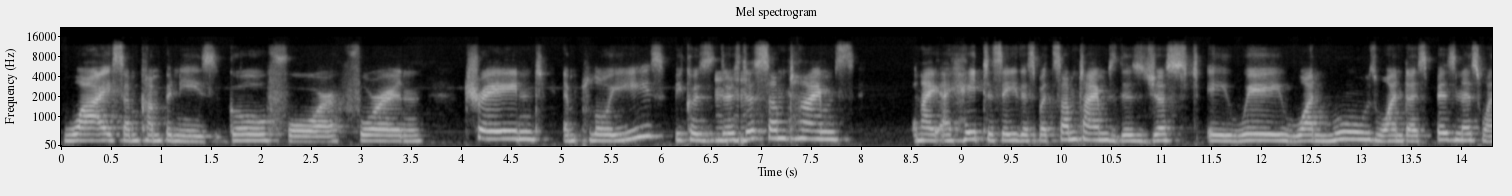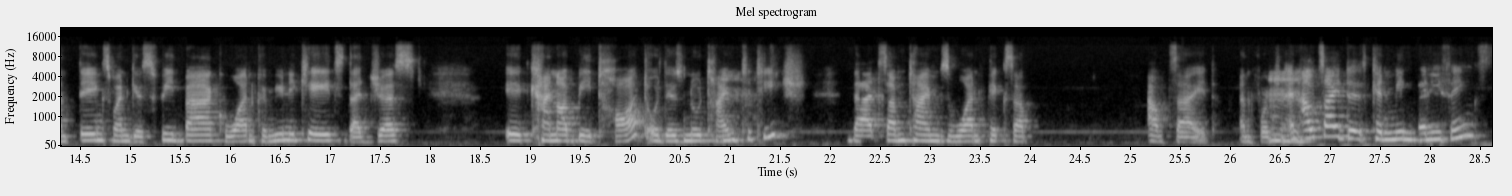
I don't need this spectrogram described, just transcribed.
why some companies go for foreign trained employees because mm-hmm. there's just sometimes and I, I, hate to say this, but sometimes there's just a way one moves, one does business, one thinks, one gives feedback, one communicates that just it cannot be taught or there's no time to teach. That sometimes one picks up outside, unfortunately. Mm. And outside can mean many things.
